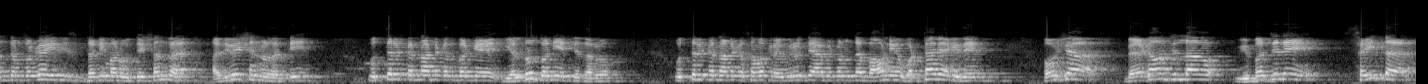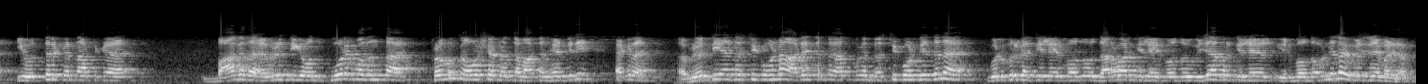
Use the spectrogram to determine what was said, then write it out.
ಸಂದರ್ಭದಾಗ ಇದು ಧ್ವನಿ ಮಾಡುವ ಉದ್ದೇಶ ಅಂದ್ರೆ ಅಧಿವೇಶನ ನಡೆದೈತಿ. ಉತ್ತರ ಕರ್ನಾಟಕದ ಬಗ್ಗೆ ಎಲ್ಲರೂ ಧ್ವನಿ ಎತ್ತಿದರು ಉತ್ತರ ಕರ್ನಾಟಕ ಸಮಗ್ರ ಅಭಿವೃದ್ಧಿ ಆಗಬೇಕು ಅನ್ನೋ ಭಾವನೆ ಒಟ್ಟಾರೆಯಾಗಿದೆ ಬಹುಶಃ ಬೆಳಗಾವಿ ಜಿಲ್ಲಾ ವಿಭಜನೆ ಸಹಿತ ಈ ಉತ್ತರ ಕರ್ನಾಟಕ ಭಾಗದ ಅಭಿವೃದ್ಧಿಗೆ ಒಂದು ಪೂರಕವಾದಂಥ ಪ್ರಮುಖ ಅಂಶ ಅನ್ನುವಂಥ ಮಾತನ್ನು ಹೇಳ್ತೀನಿ. ಯಾಕಂದ್ರೆ ಅಭಿವೃದ್ಧಿಯ ದೃಷ್ಟಿಕೋನ, ಆಡಳಿತಾತ್ಮಕ ದೃಷ್ಟಿಕೋನದಿಂದ ಗುಲ್ಬರ್ಗ ಜಿಲ್ಲೆ ಇರ್ಬೋದು, ಧಾರವಾಡ ಜಿಲ್ಲೆ ಇರ್ಬೋದು, ವಿಜಯಪುರ ಜಿಲ್ಲೆ ಇರ್ಬೋದು, ಅವನ್ನೆಲ್ಲ ವಿಭಜನೆ ಮಾಡಿದ್ದಾರೆ.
